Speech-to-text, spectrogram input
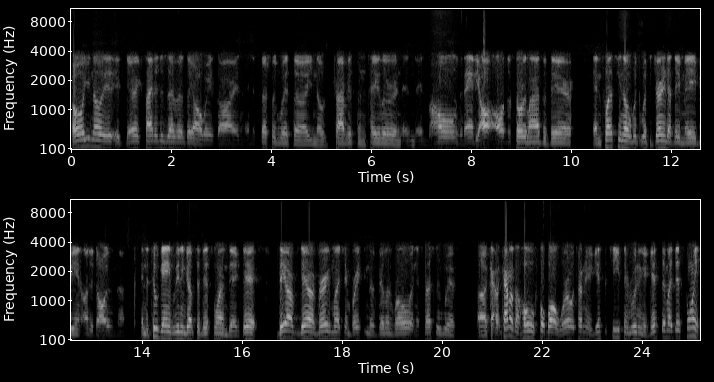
Oh, you know, it, it, they're excited as ever as they always are, and, and especially with uh, you know Travis and Taylor and and, and Mahomes and Andy. All all the storylines are there, and plus, you know, with with the journey that they made being underdogs in the in the two games leading up to this one, they they're they are they are very much embracing the villain role, and especially with uh, kind of the whole football world turning against the Chiefs and rooting against them at this point.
